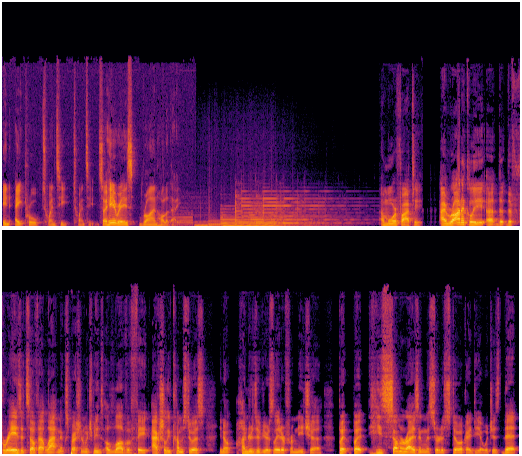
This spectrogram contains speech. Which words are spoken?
in April 2020. So here is Ryan Holiday. Amor fati. Ironically, uh, the the phrase itself, that Latin expression, which means a love of fate, actually comes to us, you know, hundreds of years later from Nietzsche but but he's summarizing this sort of stoic idea which is that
